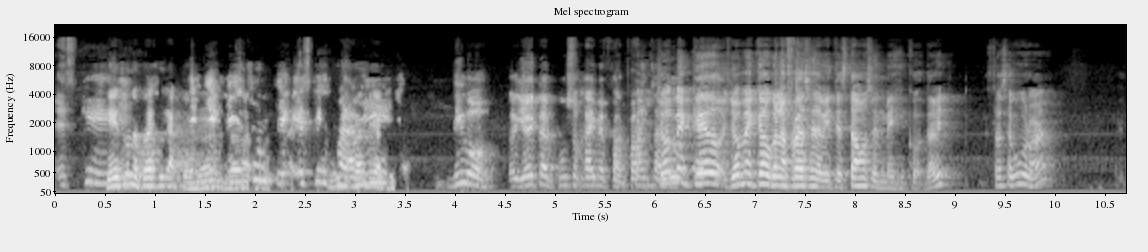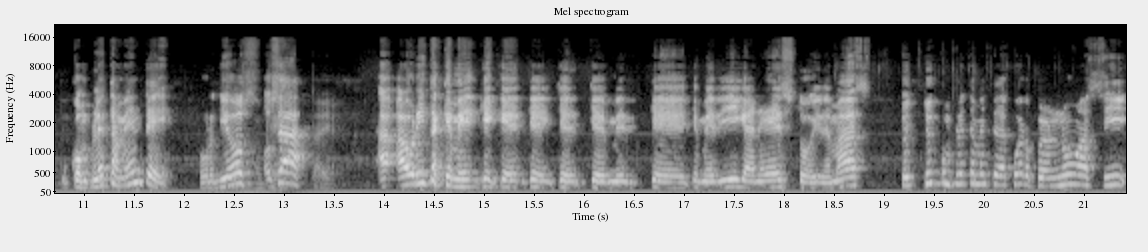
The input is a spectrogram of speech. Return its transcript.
es que... Es una práctica común. Es, que para mí, digo, y ahorita puso Jaime Farfán. Yo me, quedo, yo me quedo con la frase de David, estamos en México. David, ¿estás seguro, eh? Completamente, por Dios. o sea, ahorita que me, que, que, que, que, me, que, me digan esto y demás, estoy, completamente de acuerdo, pero no así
